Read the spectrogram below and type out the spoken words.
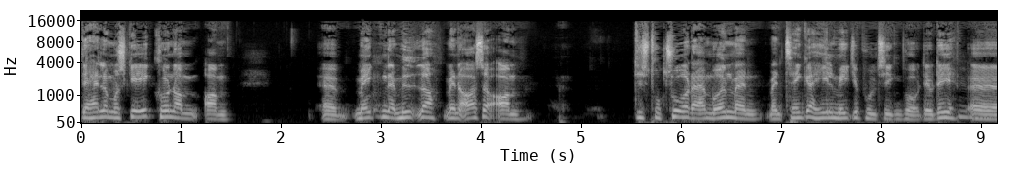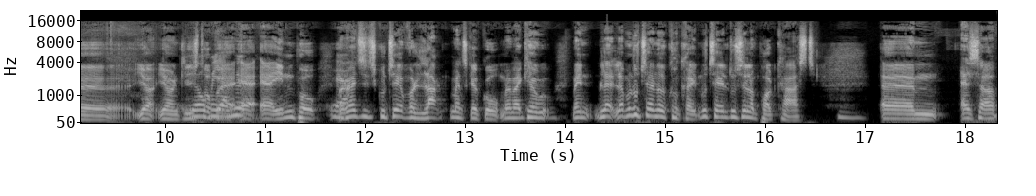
Det handler måske ikke kun om, om øh, mængden af midler, men også om de strukturer, der er, måden man, man tænker hele mediepolitikken på. Det er jo det, mm. øh, Jørgen Glistrup jo, er, er, er inde på. Man ja. kan altid diskutere, hvor langt man skal gå, men man kan jo... Men lad, lad mig nu tage noget konkret. Nu taler du selv om podcast. Mm. Øhm, altså,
